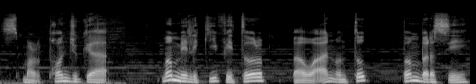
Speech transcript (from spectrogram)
smartphone juga memiliki fitur bawaan untuk pembersih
